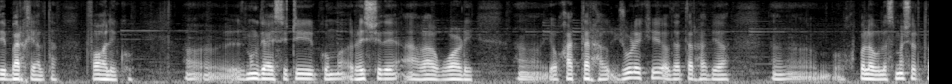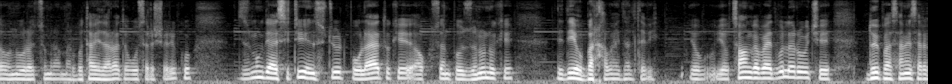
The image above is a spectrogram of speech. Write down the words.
دې برخې هلته فعالې کړو زموږ د آی سی ټي کوم رئیس چې دی هغه غواړي یو خط طرحه جوړه کړي او دا طرحه بیا خپل ولسمشر ته او نور څومره مربوطه اداره ته سره شریکو زموږ د آی سی ټي انسټیټیوټ په ولایتو کې او خصوصا په زونونو کې د دې یو برخه باید دلته وي یو یو څنګه باید ولرو چې دوی په اسانۍ سره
